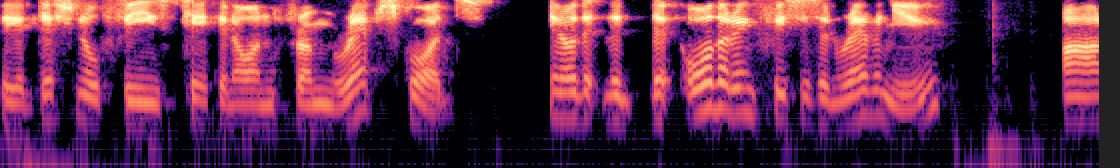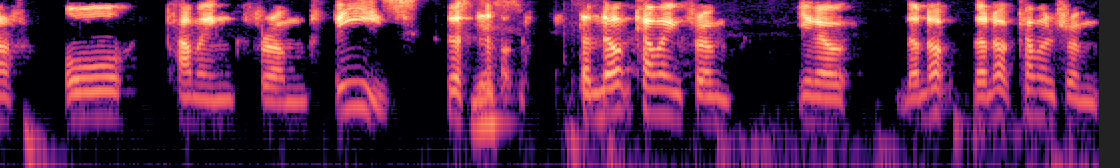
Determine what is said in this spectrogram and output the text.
the additional fees taken on from rep squads you know the, the, the all their increases in revenue are all coming from fees they're, Yes. not, they're not coming from you know they're not they're not coming from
